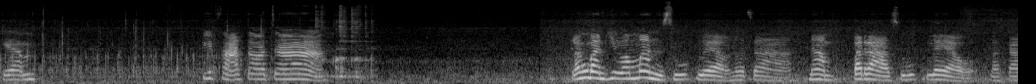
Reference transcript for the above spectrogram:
แกมปิดฝาต่อจ้า หลังบ้านคิดว่ามันสุกแล้วเนาะจ้าน้ำปลาสุกแล้วแล้วก็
